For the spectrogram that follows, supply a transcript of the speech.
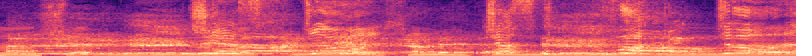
Just do it! Just fucking do it!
